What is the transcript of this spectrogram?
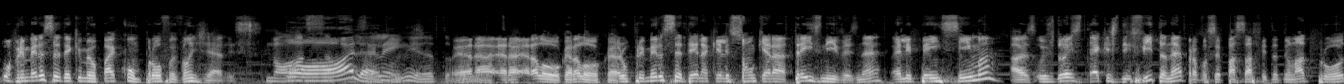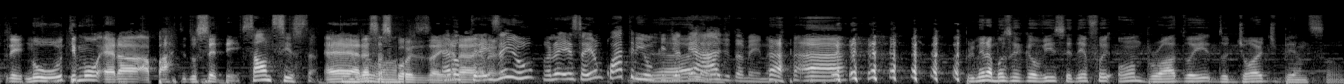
O primeiro CD que meu pai comprou foi Vangelis. Nossa, Olha, excelente. bonito. Era, era, era louco, era louco. Era o primeiro CD naquele som que era três níveis, né? LP em cima, as- os dois decks de fita, né? Pra você passar a fita de um lado pro outro. E no último era a parte do CD. Sound System. É, era essas coisas aí. Era o 3 em 1. Esse aí é um 4 em 1, que devia ter rádio também, né? A primeira música que eu vi em CD foi On Broadway, do George Benson.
